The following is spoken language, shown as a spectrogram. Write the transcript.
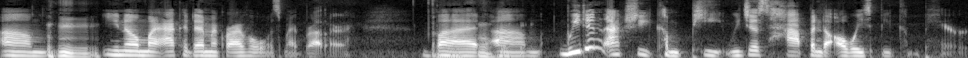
Um, you know, my academic rival was my brother, but um, we didn't actually compete. We just happened to always be compared.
